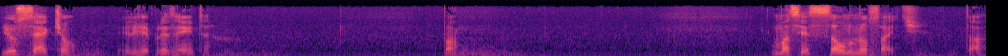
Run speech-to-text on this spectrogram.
E o section ele representa opa, uma seção no meu site, tá?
